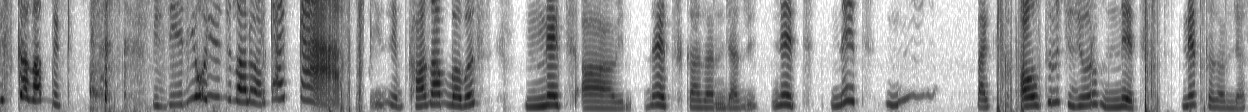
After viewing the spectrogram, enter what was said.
Biz kazandık. Bizde yeni oyuncular var kanka. Bizim kazanmamız net abi. Net kazanacağız biz. Net. Net. Bak altını çiziyorum net. Net kazanacağız.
